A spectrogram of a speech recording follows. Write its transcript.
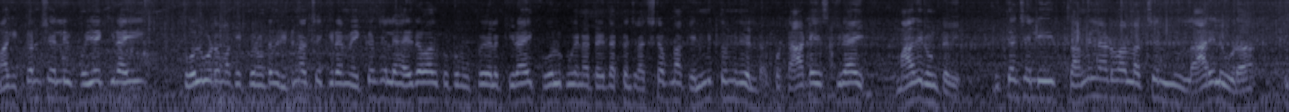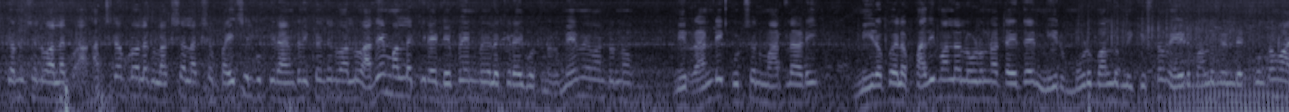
మాకు ఇక్కడి నుంచి వెళ్ళి పోయే కిరాయి కోల్ కూడా మాకు ఎక్కువ ఉంటుంది. రిటర్న్ వచ్చే కిరాయి మేము ఎక్కడి నుంచి వెళ్ళి హైదరాబాద్కి ఒక ముప్పై వేల కిరాయి కోలుకు పోయినట్టయితే అక్కడి నుంచి వచ్చేటప్పుడు నాకు ఎనిమిది తొమ్మిది వేలు ఒక టాటా ఏస్ కిరాయి మాదిరి ఉంటుంది. ఇక్కడి నుంచి వెళ్ళి తమిళనాడు వాళ్ళు వచ్చే లారీలు కూడా ఇక్కడ నుంచి వెళ్ళి వాళ్ళకు వచ్చేటప్పుడు వాళ్ళకు లక్ష లక్ష పైసీలకు కిరాయి ఉంటుంది. ఇక్కడ నుంచి వాళ్ళు అదే మళ్ళీ కిరాయి డెబ్బై ఎనభై వేల కిరాయి పోతున్నారు. మేమేమంటున్నాం? మీరు రండి కూర్చొని మాట్లాడి మీరు ఒకవేళ పది బండ్ల లోడ్ ఉన్నట్టయితే మీరు మూడు బండ్లు మీకు ఇష్టం ఏడు బండ్లు మేము తెచ్చుకుంటాం. ఆ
